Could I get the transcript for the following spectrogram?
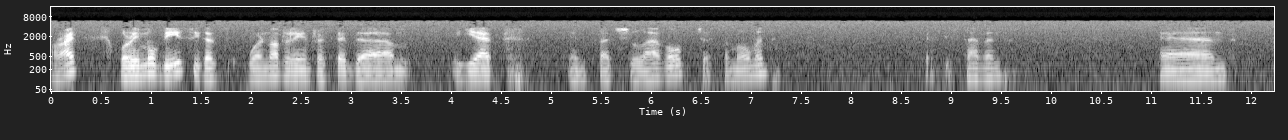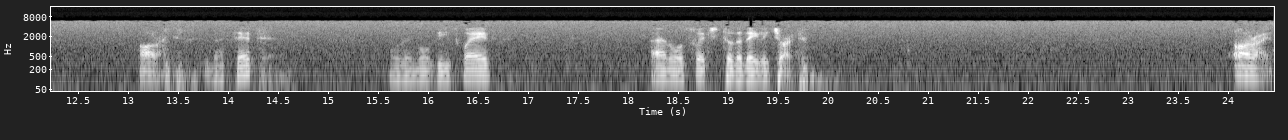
Alright, we'll remove these because we're not really interested um, yet in such levels. Just a moment. 57. And alright, that's it. We'll remove these waves and we'll switch to the daily chart. Alright.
